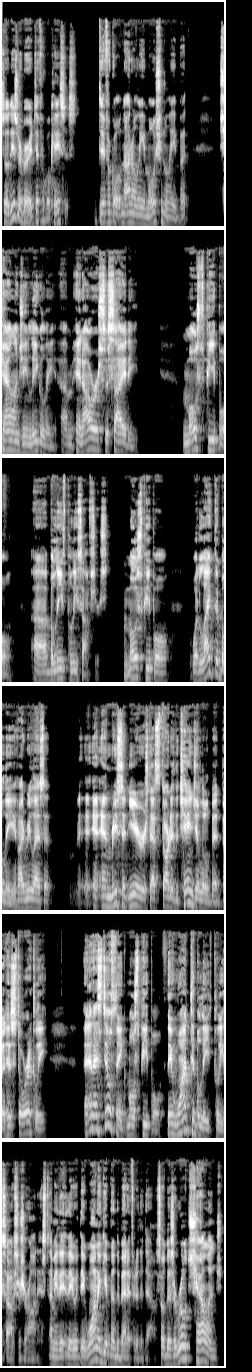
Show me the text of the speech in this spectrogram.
So these are very difficult cases, difficult not only emotionally, but challenging legally. Um, in our society, most people uh, believe police officers. Most people would like to believe, I realize that in recent years that started to change a little bit, but historically, and I still think most people they want to believe police officers are honest. I mean, they they, they want to give them the benefit of the doubt. So there's a real challenge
